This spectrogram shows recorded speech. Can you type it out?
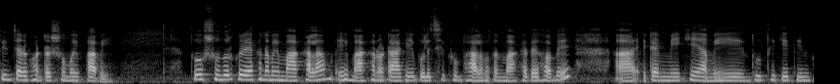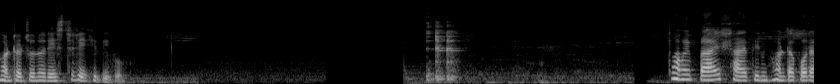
তিন চার ঘণ্টার সময় পাবে। তো সুন্দর করে এখন আমি মাখালাম। এই মাখানোটা আগেই বলেছি খুব ভালো মতন মাখাতে হবে। আর এটা মেখে আমি দু থেকে তিন ঘণ্টার জন্য রেস্টে রেখে দিব। তো আমি প্রায় সাড়ে তিন ঘণ্টা পরে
